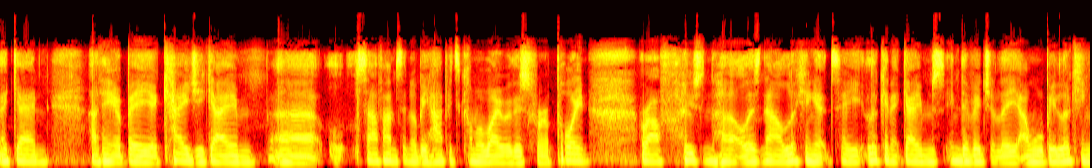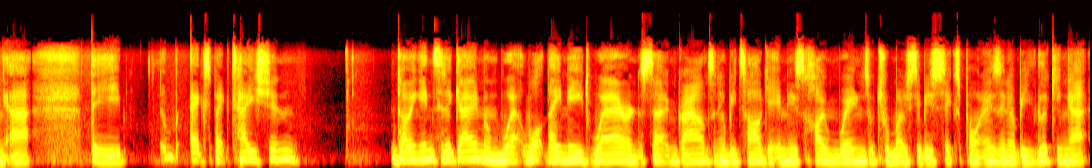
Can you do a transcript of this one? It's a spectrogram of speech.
Again, I think it'll be a cagey game. Uh, Southampton will be happy to come away with this for a point. Ralph Hasenhüttl is now looking at t- looking at games individually and will be looking at the expectation going into the game and where, what they need where and certain grounds and he'll be targeting his home wins which will mostly be six pointers and he'll be looking at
